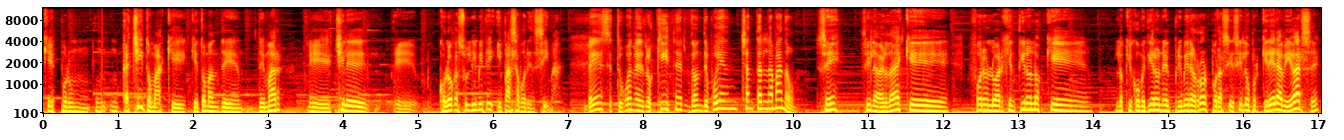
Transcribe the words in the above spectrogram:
que es por un, un- un cachito más que, que toman de, de mar, eh, Chile eh, coloca su límite y pasa por encima. ¿Ves? Estos de los Kirchner donde pueden chantar la mano. Sí, sí, la verdad es que fueron los argentinos los que los que cometieron el primer error, por así decirlo, por querer avivarse,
